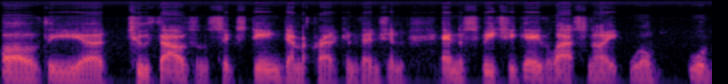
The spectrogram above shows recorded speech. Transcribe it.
of the uh, 2016 Democratic Convention, and the speech he gave last night will will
